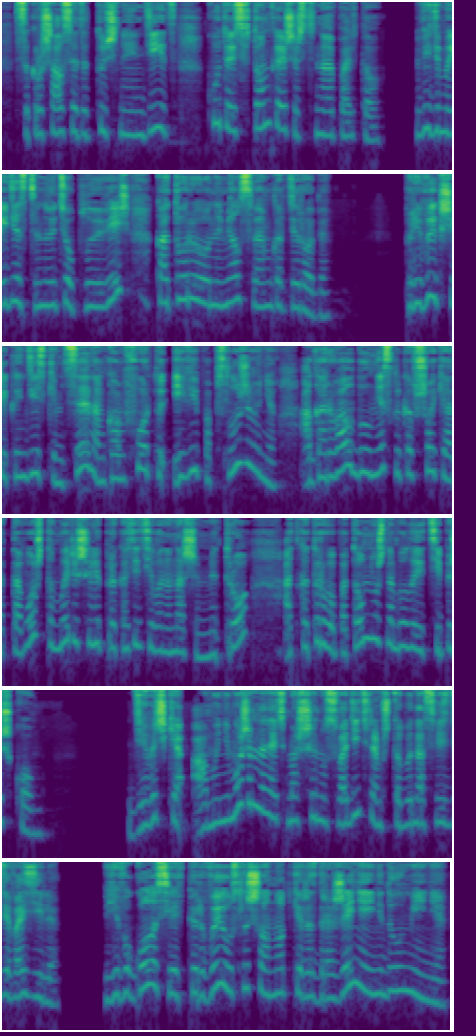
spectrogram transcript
— сокрушался этот тучный индиец, кутаясь в тонкое шерстяное пальто. Видимо, единственную теплую вещь, которую он имел в своем гардеробе. Привыкший к индийским ценам, комфорту и вип-обслуживанию, Агарвал был несколько в шоке от того, что мы решили прокатить его на нашем метро, от которого потом нужно было идти пешком. «Девочки, а мы не можем нанять машину с водителем, чтобы нас везде возили?» В его голосе я впервые услышала нотки раздражения и недоумения,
